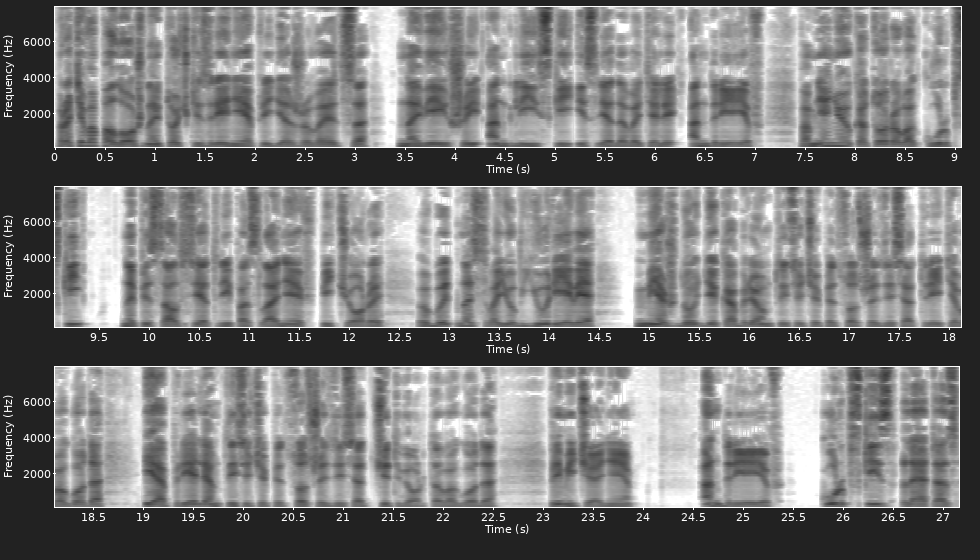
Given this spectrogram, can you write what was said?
Противоположной точки зрения придерживается новейший английский исследователь Андреев, по мнению которого Курбский написал все три послания в Печоры в бытность свою в Юрьеве между декабрем 1563 года и апрелем 1564 года. Примечание. Андреев. Курбский's Letters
